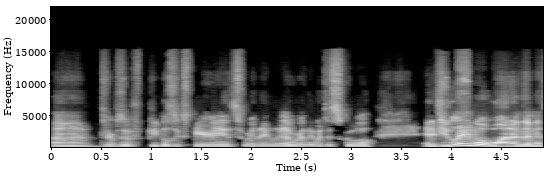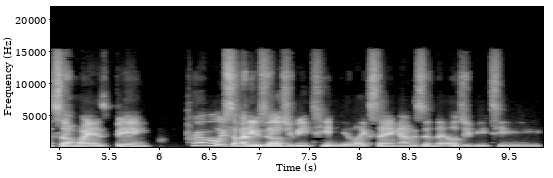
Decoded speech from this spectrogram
um, in terms of people's experience, where they live, where they went to school. And if you label one of them in some way as being probably somebody who's LGBT, like saying I was in the LGBT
